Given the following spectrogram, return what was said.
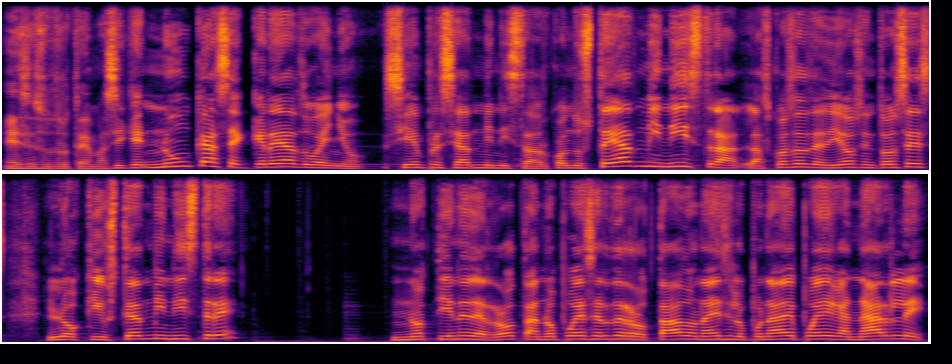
Ese es otro tema. Así que nunca se crea dueño, siempre sea administrador. Cuando usted administra las cosas de Dios, entonces lo que usted administre no tiene derrota, no puede ser derrotado, nadie se lo nadie puede ganarle.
